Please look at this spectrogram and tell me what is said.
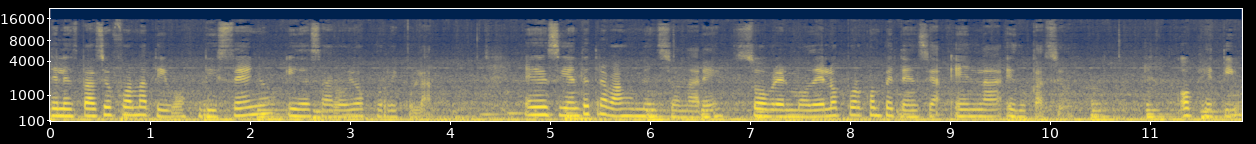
del espacio formativo Diseño y Desarrollo Curricular. En el siguiente trabajo mencionaré sobre el modelo por competencia en la educación. Objetivo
